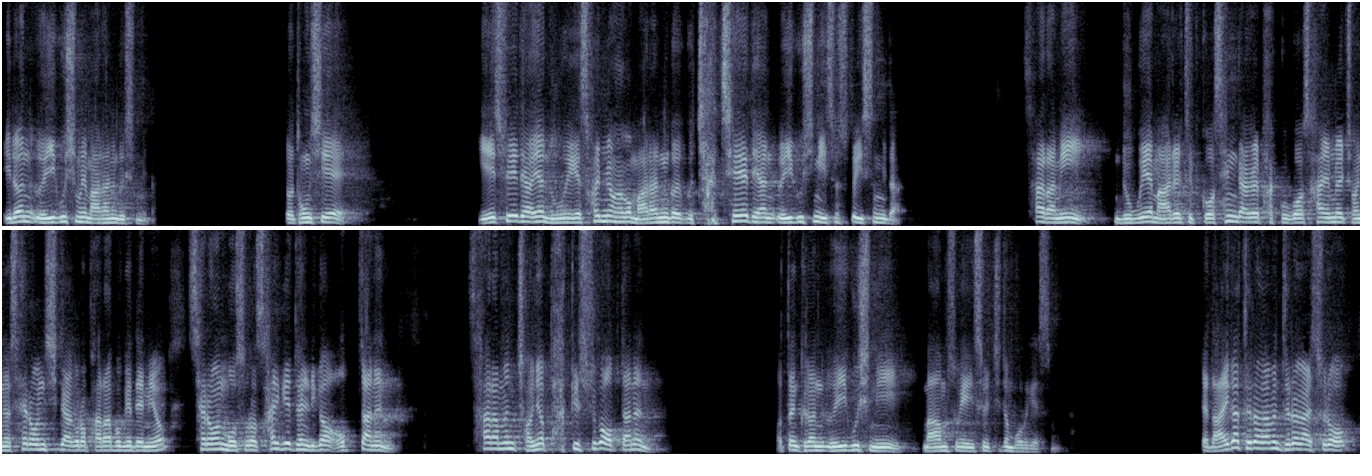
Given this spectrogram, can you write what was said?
이런 의구심을 말하는 것입니다. 또 동시에 예수에 대하여 누구에게 설명하고 말하는 것 그 자체에 대한 의구심이 있을 수도 있습니다. 사람이 누구의 말을 듣고 생각을 바꾸고 삶을 전혀 새로운 시각으로 바라보게 되며 새로운 모습으로 살게 될 리가 없다는 사람은 전혀 바뀔 수가 없다는 어떤 그런 의구심이 마음속에 있을지도 모르겠습니다. 나이가 들어가면 들어갈수록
